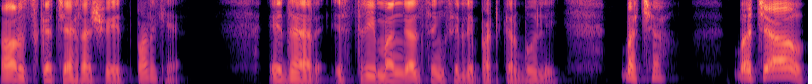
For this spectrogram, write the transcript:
और उसका चेहरा श्वेत पड़ गया। इधर स्त्री मंगल सिंह से लिपट कर बोली, बचाओ बचाओ,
